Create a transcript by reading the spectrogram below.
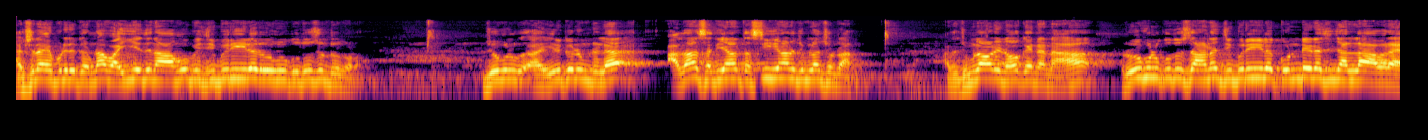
ஆக்சுவலாக எப்படி இருக்கணும்னா வையது நாகு பி ஜிபிரியில் ரூஹு குதூசுன்னு இருக்கணும். ஜூகுல் இருக்கணும்ல அதான் சரியான தஸ்தீகான ஜும்லான்னு சொல்கிறாங்க அந்த ஜும்லாவுடைய நோக்கம் என்னென்னா ரூகுல் குதுசான ஜிப்ரியில் கொண்டு என்ன செஞ்ச அல்லாஹ் அவரை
